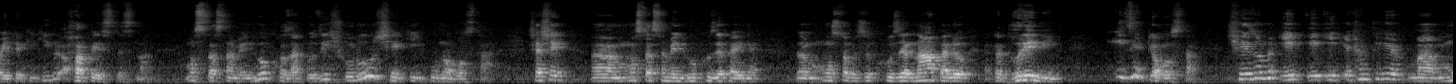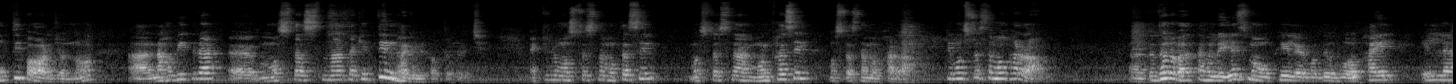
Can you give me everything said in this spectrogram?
ওইটা কি কি হরপে ইস্তেসনা। মোস্তাসনা মিনহু খোঁজাখুঁজি শুরু, সে কি কোন অবস্থা? শেষে মোস্তাসনা মিনহু খুঁজে পাই না। মোস্তাফিজ খুঁজে না পেলেও একটা ধরে নিই। এই যে একটি অবস্থা। সেই জন্য এখান থেকে মুক্তি পাওয়ার জন্য নাহবিদরা মোস্তাসনাটাকে তিন ভাগে বিভক্ত করেছে। একটি হলো মোস্তাসনা মোতাসিল মোস্তাসনা মুনফাসিল, মোস্তাসনা মুফাররা একটি মোস্তাসনা মুফাররা তো ধন্যবাদ। তাহলে ইয়াসমাউ ফেলের মধ্যে হুয়া ফাইল, ইল্লা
